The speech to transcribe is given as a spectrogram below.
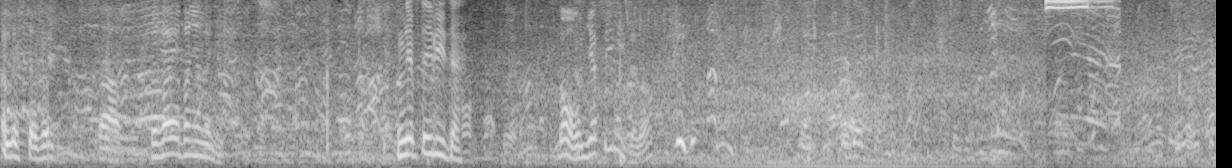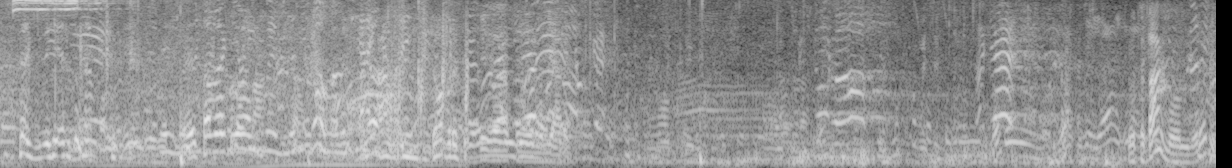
Ale szczerze, To zajął to nie wynik. nie w tej lidze. No, nie w tej lidze, no. Trzeźwy jeden. Tomek nie ma... Dobry, to ja No to tak, bo on robi.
